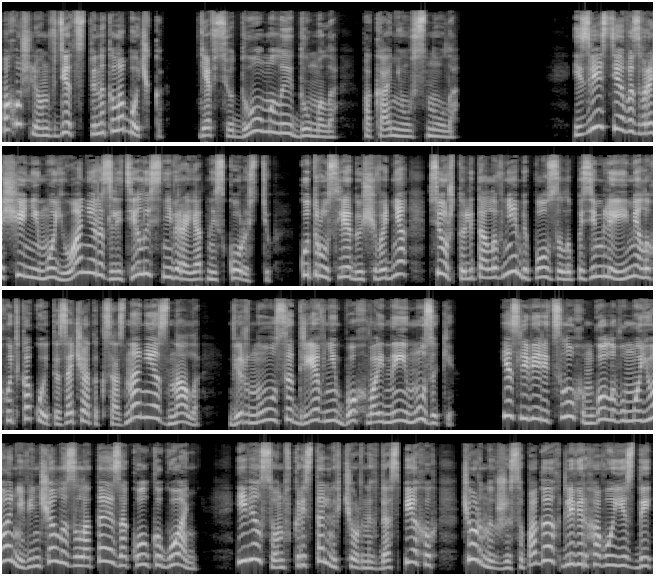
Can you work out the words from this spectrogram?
Похож ли он в детстве на колобочка? Я все думала и думала, пока не уснула. Известие о возвращении Мо Юаня разлетелось с невероятной скоростью. К утру следующего дня все, что летало в небе, ползало по земле и имело хоть какой-то зачаток сознания, знало. Вернулся древний бог войны и музыки. Если верить слухам, голову Мо Юаня венчала золотая заколка Гуань. Явился он в кристальных черных доспехах, черных же сапогах для верховой езды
